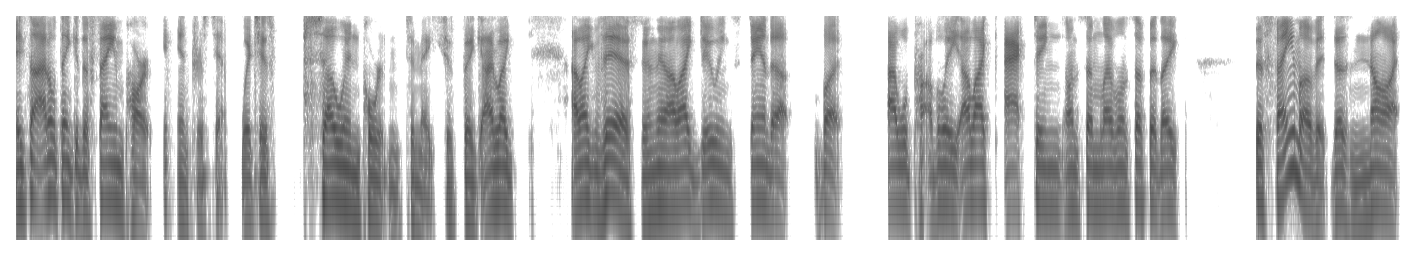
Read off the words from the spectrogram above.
he's not. I don't think the fame part interests him, which is so important to me. It's like I like, I like this, and then I like doing stand up, but I will probably I like acting on some level and stuff, but like the fame of it does not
